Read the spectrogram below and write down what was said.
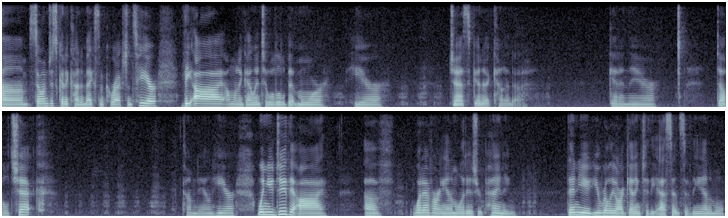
Um, so I'm just going to kind of make some corrections here. The eye, I want to go into a little bit more here. Just going to kind of get in there. Double check. Come down here. When you do the eye of whatever animal it is you're painting, then you, you really are getting to the essence of the animal.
